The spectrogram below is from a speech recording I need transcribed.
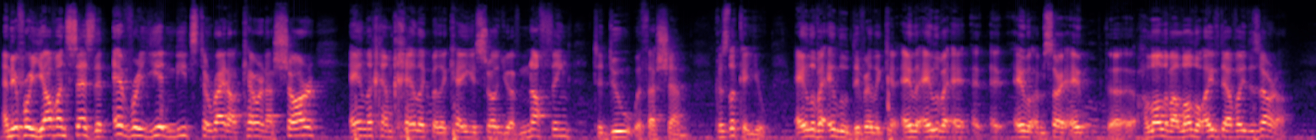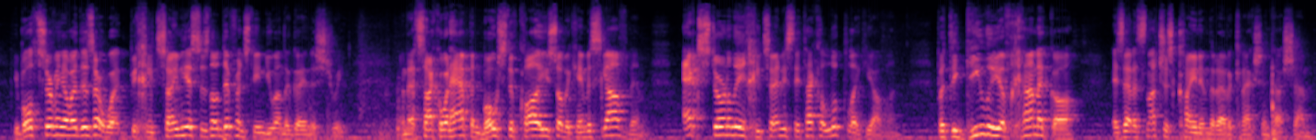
And therefore, Yavan says that every Yid needs to write Al Karen Ashar, Ein Lechem Chelek Belekei Yisrael. You have nothing to do with Hashem. Because look at you. I'm sorry. You're both serving Avodah. What? Bichitzonius is no difference between you and the guy in the street. And that's not what happened. Most of Klal Yisrael became a Skavnim. Externally in Chitzonius, they take a look like Yavan. But the Gili of Chanukah is that it's not just Kainim that have a connection to Hashem.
